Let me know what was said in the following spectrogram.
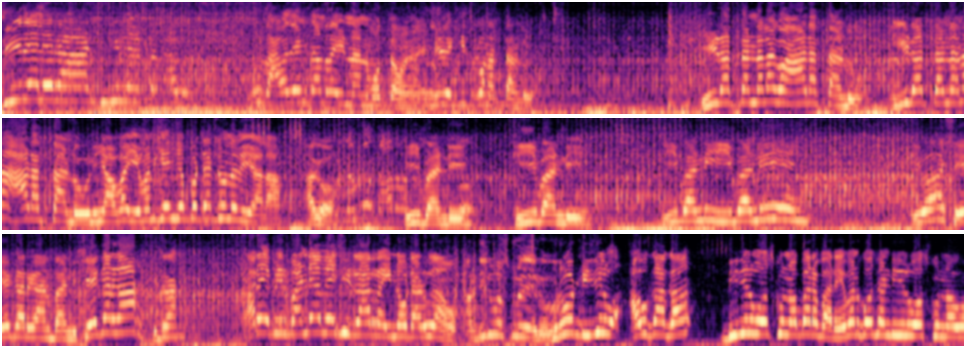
సీరియలేరా? నువ్వు తాగదేంటాను ఈడు నన్ను మొత్తం? మీద ఎక్కించుకొని వస్తాడు. ఈడత్తండలాగో ఆడత్తాడు. ఈడత్తండన ఆడత్తాడు? నీ అవ్వ ఎవరికి ఏం చెప్పేటట్టు ఉన్నది ఇవాళ అగో ఈ బండి ఈ బండి ఈ బండి ఈ బండి. ఇగో శేఖర్ గాని బండి. శేఖర్గా? ఇట్రా. అరే మీరు బండి వేసి ఇట్రా ఇంకొకటి అడుగుదాం డీల్ పోసుకున్నా నేను. డీజిల్ అవు కాక. డీజిల్ పోసుకున్నావు బరాబర్. ఏమని కోసం డీజిల్ పోసుకున్నావు?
